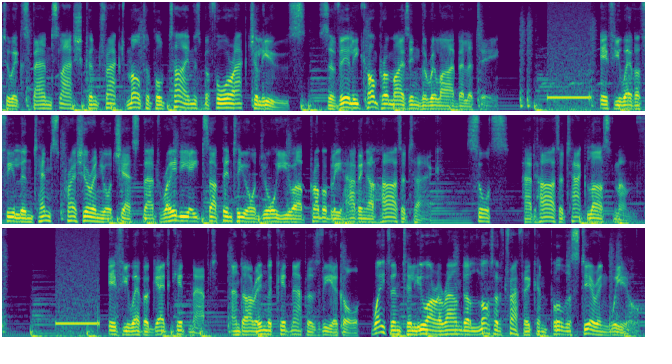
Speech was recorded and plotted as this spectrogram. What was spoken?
to expand slash contract multiple times before actual use, severely compromising the reliability. If you ever feel intense pressure in your chest that radiates up into your jaw you are probably having a heart attack. Source, had heart attack last month. If you ever get kidnapped and are in the kidnapper's vehicle, wait until you are around a lot of traffic and pull the steering wheel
